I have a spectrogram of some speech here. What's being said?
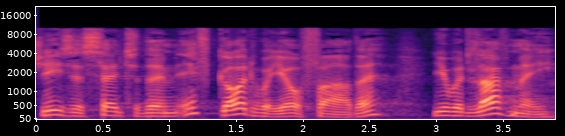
Jesus said to them, If God were your father, you would love me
